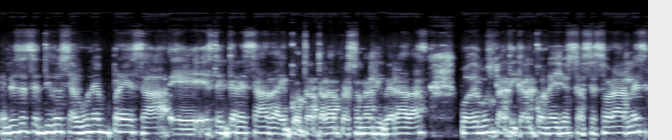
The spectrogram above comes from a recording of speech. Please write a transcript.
En ese sentido, si alguna empresa eh, está interesada en contratar a personas liberadas, podemos platicar con ellos y asesorarles,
